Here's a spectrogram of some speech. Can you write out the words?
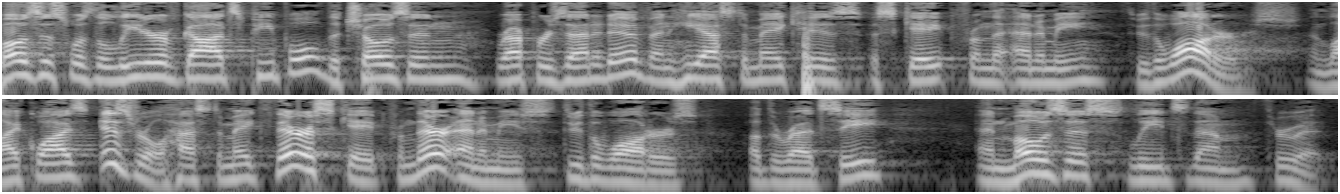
Moses was the leader of God's people, the chosen representative, and he has to make his escape from the enemy through the waters. And likewise, Israel has to make their escape from their enemies through the waters of the Red Sea and Moses leads them through it.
